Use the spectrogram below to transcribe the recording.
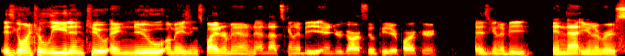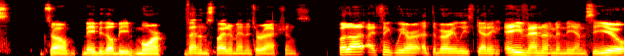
is going to lead into a new Amazing Spider-Man, and that's going to be Andrew Garfield, Peter Parker, is going to be in that universe. So maybe there'll be more Venom Spider Man interactions. But I, I think we are at the very least getting a Venom in the MCU,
